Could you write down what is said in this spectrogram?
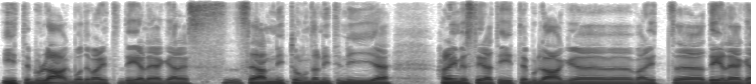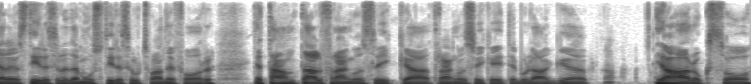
IT-bolag. Både varit delägare sedan 1999 har investerat i IT-bolag, eh, varit eh, delägare och styrelseledamot, styrelseordförande för ett antal framgångsrika, framgångsrika IT-bolag. Ja. Jag har också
